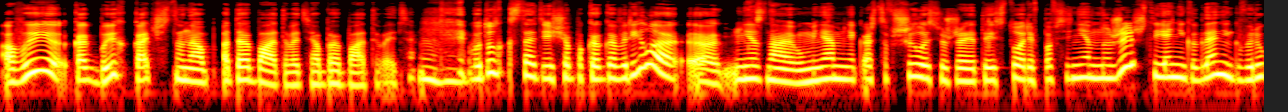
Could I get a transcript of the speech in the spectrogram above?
а вы как бы их качественно отрабатываете, обрабатываете. Угу. Вот тут, кстати, еще пока говорила, э, не знаю, у меня, мне кажется, вшилась уже эта история в повседневную жизнь, что я никогда не говорю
